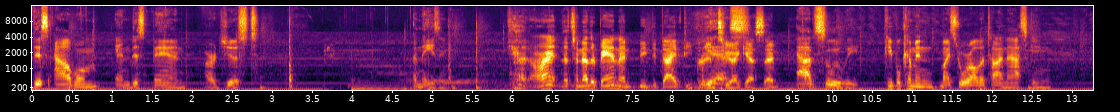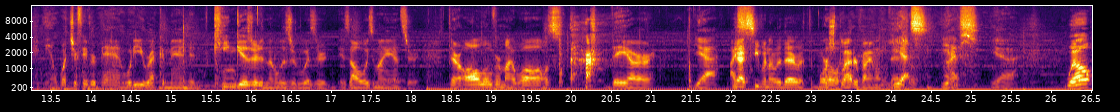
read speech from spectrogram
this album and this band are just amazing. yeah, all right. That's another band I need to dive deeper into, I guess. I, Absolutely. People come in my store all the time asking, you know, what's your favorite band? What do you recommend? And King Gizzard and the Lizard Wizard is always my answer. They're all over my walls. they are, yeah. I yeah, I s- see one over there with the more Oh. splatter vinyl. Yes, Nice. yes, yeah. Well,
